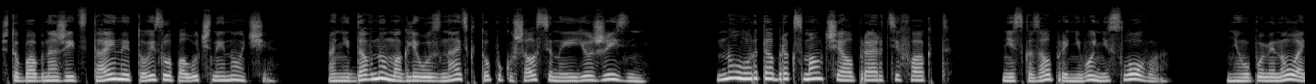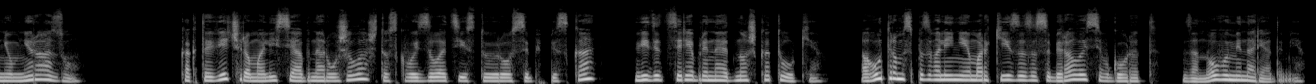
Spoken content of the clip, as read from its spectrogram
чтобы обнажить тайны той злополучной ночи. Они давно могли узнать, кто покушался на ее жизнь. Но лорд Абракс молчал про артефакт, не сказал про него ни слова, не упомянул о нем ни разу. Как-то вечером Алисия обнаружила, что сквозь золотистую россыпь песка видит серебряное дно шкатулки а утром, с позволения маркиза, засобиралась в город за новыми нарядами.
